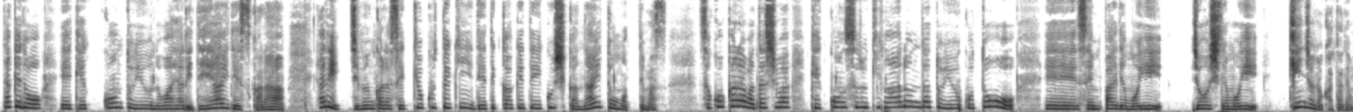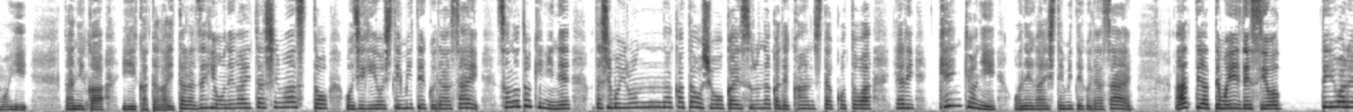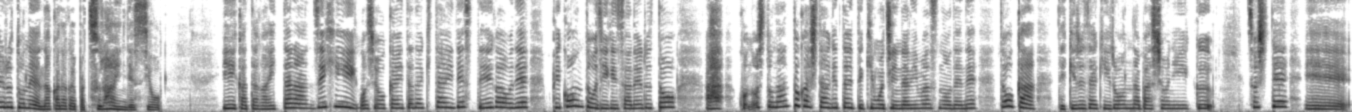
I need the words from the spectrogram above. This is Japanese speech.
だけど、えー、結婚というのはやはり出会いですから、やはり自分から積極的に出てかけていくしかないと思ってます。そこから私は結婚する気があるんだということを、えー、先輩でもいい、上司でもいい、近所の方でもいい。何かいい方がいたらぜひお願いいたしますとお辞儀をしてみてください。その時にね、私もいろんな方を紹介する中で感じたことは、やはり謙虚にお願いしてみてください。会ってやってもいいですよって言われるとね、なかなかやっぱ辛いんですよ。いい方がいたら、ぜひご紹介いただきたいですって笑顔でペコンとお辞儀されると、あ、この人何とかしてあげたいって気持ちになりますのでね、どうかできるだけいろんな場所に行く。そして、えー、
